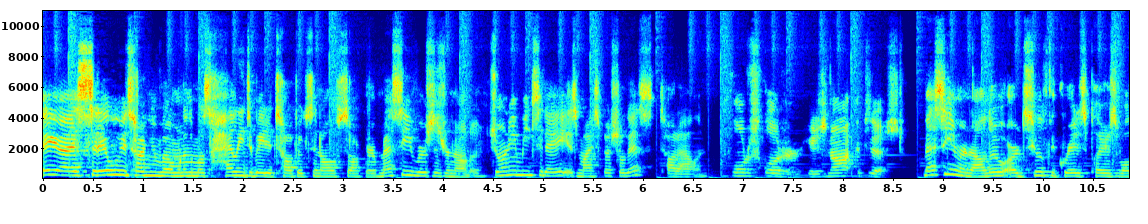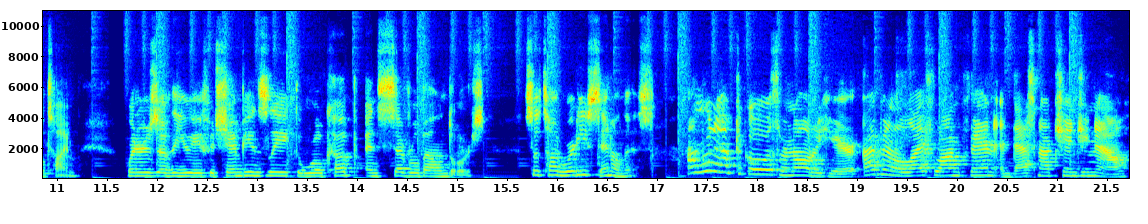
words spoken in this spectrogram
Hey guys, today we'll be talking about one of the most highly debated topics in all of soccer Messi versus Ronaldo. Joining me today is my special guest, Tod Allen. Full disclosure, he does not exist. Messi and Ronaldo are two of the greatest players of all time, winners of the UEFA Champions League, the World Cup, and several Ballon d'Ors. So, Todd, where do you stand on this? I'm gonna have to go with Ronaldo here. I've been a lifelong fan, and that's not changing now.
